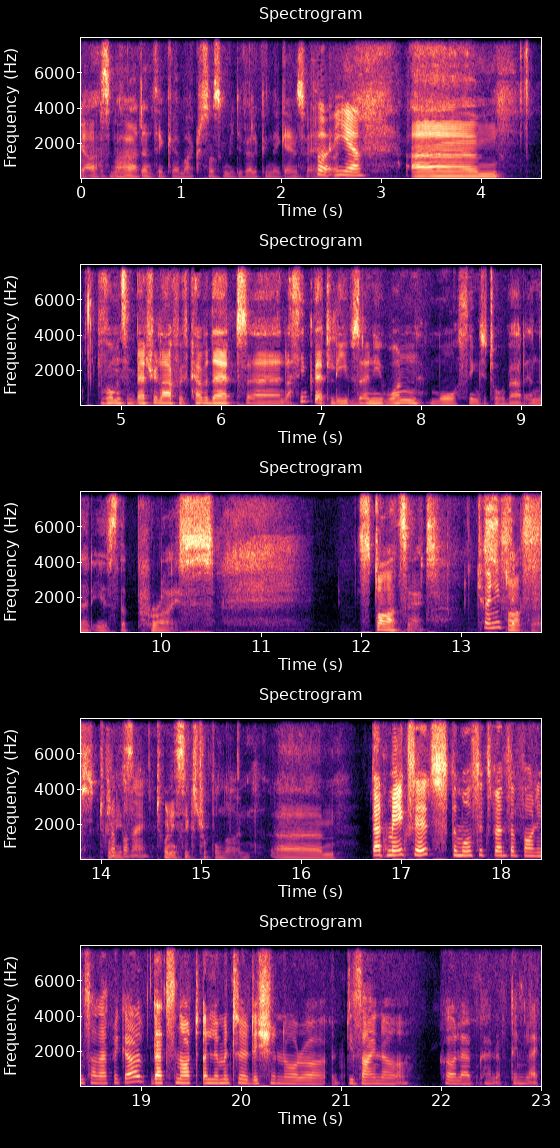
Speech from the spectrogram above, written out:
Yeah, somehow I don't think uh, Microsoft's going to be developing their games for For, yeah. Um, performance and battery life, we've covered that. And I think that leaves only one more thing to talk about, and that is the price. Starts at 26 starts at triple nine. 26 triple nine. Um, That makes it the most expensive phone in South Africa. That's not a limited edition or a designer collab kind of thing like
